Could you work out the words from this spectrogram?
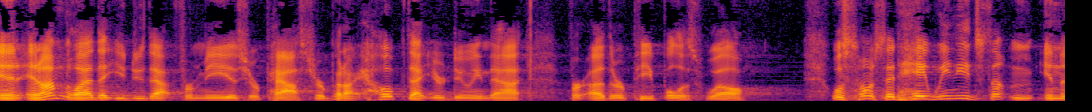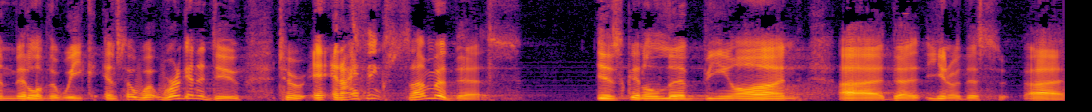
And, and I'm glad that you do that for me as your pastor, but I hope that you're doing that for other people as well. Well, someone said, hey, we need something in the middle of the week. And so, what we're going to do, to, and I think some of this is going to live beyond uh, the, you know, this uh,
